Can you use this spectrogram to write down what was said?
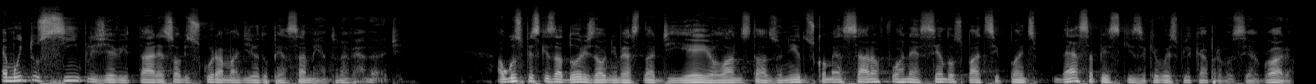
É muito simples de evitar essa obscura armadilha do pensamento, na é verdade. Alguns pesquisadores da Universidade de Yale, lá nos Estados Unidos, começaram fornecendo aos participantes, nessa pesquisa que eu vou explicar para você agora,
